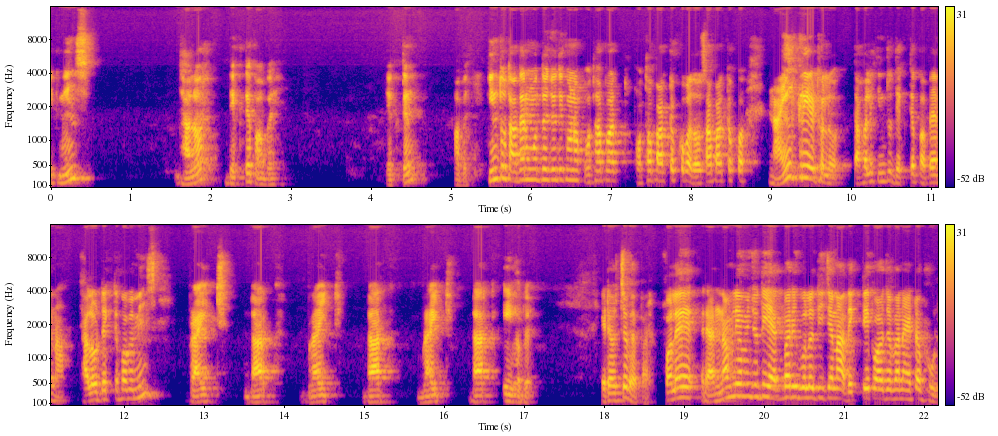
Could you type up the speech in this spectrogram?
ইট মিনস ঝালর দেখতে পাবে। দেখতে পাবে। কিন্তু তাদের মধ্যে যদি কোনো পথা পার্থক্য বা দশা পার্থক্য নাই ক্রিয়েট হলো, তাহলে কিন্তু দেখতে পাবে না। ঝালর দেখতে পাবে means bright dark bright dark bright dark এইভাবে। এটা হচ্ছে ব্যাপার। ফলে র্যান্ডামলি আমি যদি একবারই বলে দিই যে না, দেখতেই পাওয়া যাবে না, এটা ভুল।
